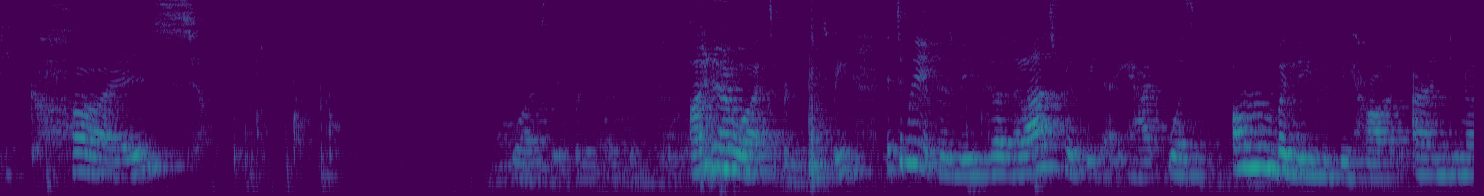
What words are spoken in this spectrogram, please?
because why is it brilliant frisbee? I know why it's a brilliant frisbee. It's a brilliant frisbee because the last frisbee that he had was unbelievably hard, and you know,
